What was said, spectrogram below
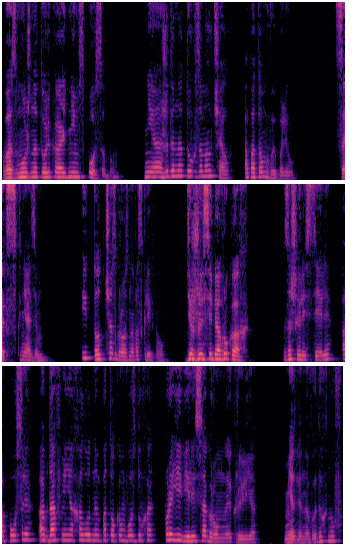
Возможно, только одним способом. Неожиданно дух замолчал, а потом выпалил. Секс с князем. И тотчас грозно воскликнул. «Держи себя в руках!» Зашелестели, а после, обдав меня холодным потоком воздуха, проявились огромные крылья. Медленно выдохнув,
